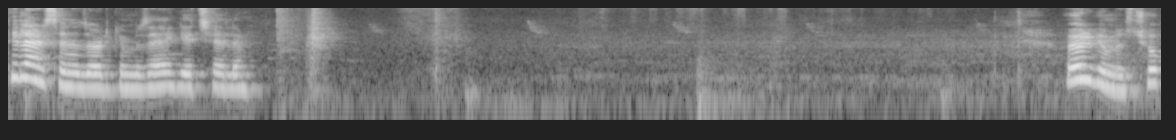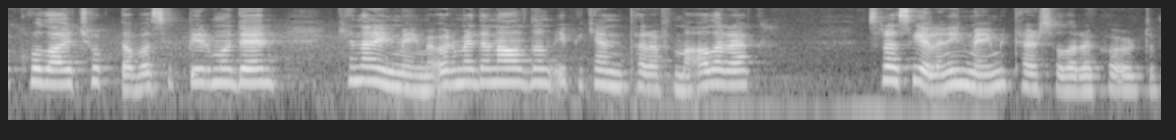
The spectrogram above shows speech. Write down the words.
Dilerseniz örgümüze geçelim. Örgümüz çok kolay, çok da basit bir model. Kenar ilmeğimi örmeden aldım. İpi kendi tarafıma alarak sırası gelen ilmeğimi ters olarak ördüm.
